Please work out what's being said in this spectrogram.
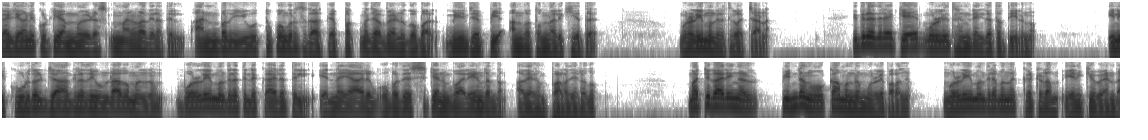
കല്യാണിക്കുട്ടി അമ്മയുടെ സ്മരണദിനത്തിൽ അൻപത് യൂത്ത് കോൺഗ്രസുകാർക്ക് Padmaja Venugopal B J P അംഗത്വം നൽകിയത് മുരളി മന്ദിരത്തിൽ വച്ചാണ്. ഇതിനെതിരെ കെ. മുരളീധരൻ രംഗത്തെത്തിയിരുന്നു. ഇനി കൂടുതൽ ജാഗ്രതയുണ്ടാകുമെന്നും മുരളി മന്ദിരത്തിന്റെ കാര്യത്തിൽ എന്നെ ആരും ഉപദേശിക്കാൻ വരേണ്ടെന്നും അദ്ദേഹം പറഞ്ഞിരുന്നു. മറ്റു കാര്യങ്ങൾ പിന്നെ നോക്കാമെന്നും മുരളി പറഞ്ഞു. മുരളി മന്ദിരമെന്ന കെട്ടിടം എനിക്ക് വേണ്ട.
